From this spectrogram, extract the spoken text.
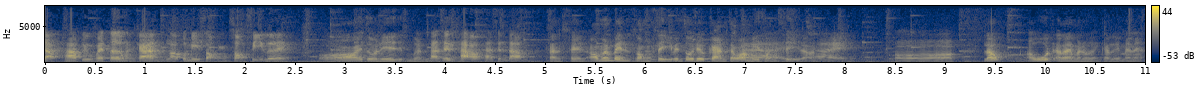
จับภาพวิวไฟเตอร์เหมือนกัน เราก็มีสองสองสีเลยอ๋อไอตัวนี้เหมือนแทนเซนขาวแทนเซนดำทันเซนอ๋อมันเป็นสองสีเป็นตัวเดียวกันแต่ว่ามีสองสีเหรอใช่ อ๋อ แล้วอาวุธอะไรมันเหมือนกันเลยไหมเนี่ย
